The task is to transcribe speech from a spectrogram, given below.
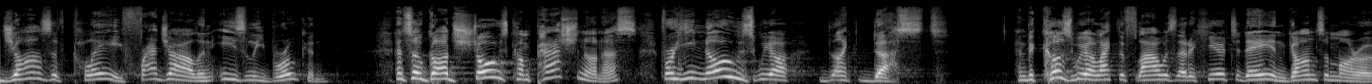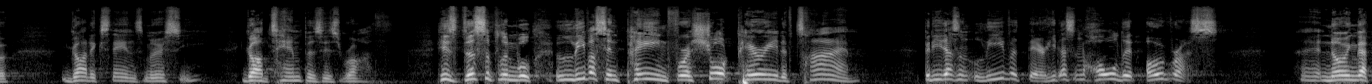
jars of clay, fragile and easily broken. And so God shows compassion on us, for He knows we are like dust. And because we are like the flowers that are here today and gone tomorrow, God extends mercy. God tempers his wrath. His discipline will leave us in pain for a short period of time, but he doesn't leave it there. He doesn't hold it over us. Knowing that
